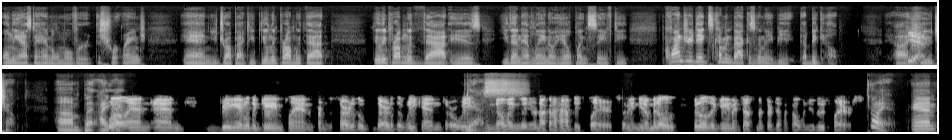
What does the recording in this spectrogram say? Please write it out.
only has to handle him over the short range, and you drop back deep. The only problem with that, the only problem with that is you then had Lano Hill playing safety. Quandre Diggs coming back is going to be a big help, uh, yeah. huge help. Um, but I well, and and being able to game plan from the start of the start of the weekend or week, yes. knowing that you're not going to have these players. I mean, you know, middle middle of the game adjustments are difficult when you lose players. Oh yeah, and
